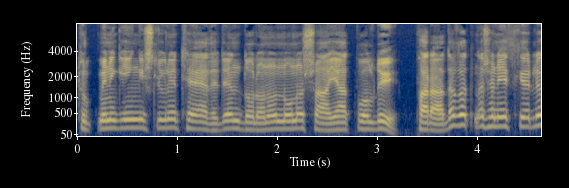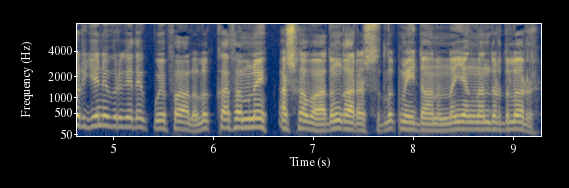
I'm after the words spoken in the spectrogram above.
türkmen giňişligine täzeden dolanandygyna şaýat boldy. Parada gatnaşan esgerler ýene bir gezek wepalylyk kasamyny Aşgabadyň Garaşsyzlyk meýdanynda ýaňlandyrdylar.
